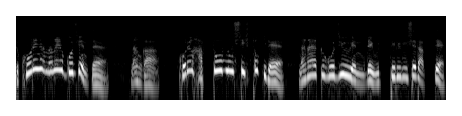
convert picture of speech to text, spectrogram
で、これが750円って、なんか、これを8等分して1切れ750円で売ってる店だって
